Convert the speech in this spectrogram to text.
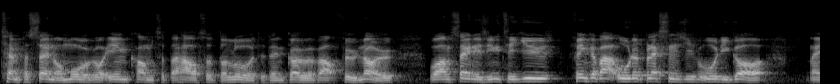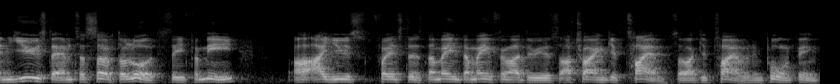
10% or more of your income to the house of the Lord and then go without food. No, what I'm saying is you need to use, think about all the blessings you've already got and use them to serve the Lord. See, for me, I, I use, for instance, the main the main thing I do is I try and give time. So I give time, an important thing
